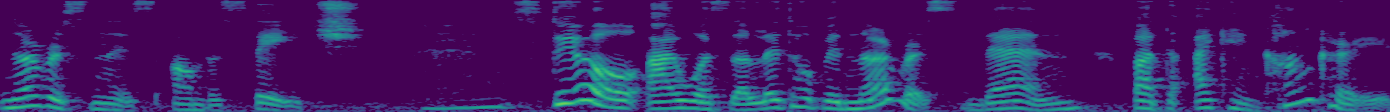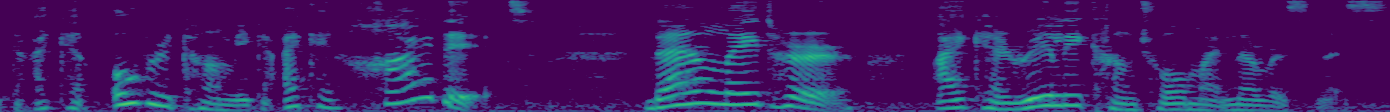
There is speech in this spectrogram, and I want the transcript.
nervousness on the stage. Still, I was a little bit nervous then, but I can conquer it. I can overcome it. I can hide it. Then later, I can really control my nervousness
